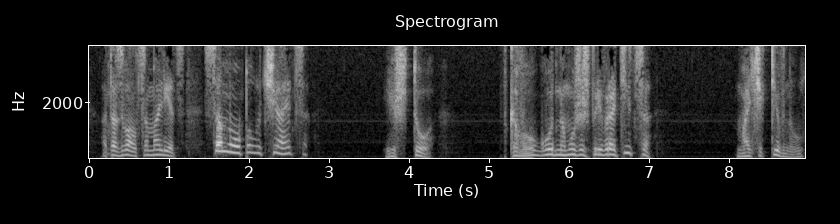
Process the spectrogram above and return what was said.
— отозвался малец, — «само получается». «И что, в кого угодно можешь превратиться?» Мальчик кивнул.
